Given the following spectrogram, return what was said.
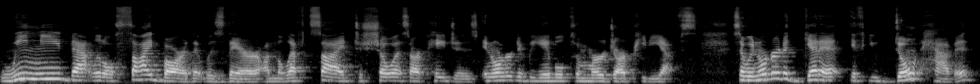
We need that little sidebar that was there on the left side to show us our pages in order to be able to merge our PDFs. So in order to get it, if you don't have it,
